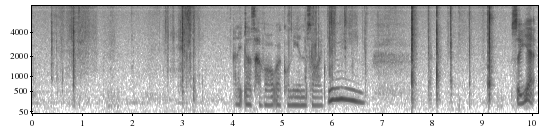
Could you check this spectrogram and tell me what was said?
And it does have artwork on the inside. Woo! So yeah,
